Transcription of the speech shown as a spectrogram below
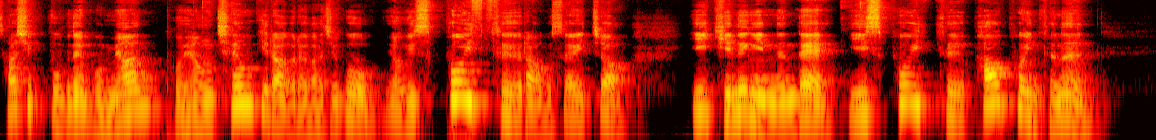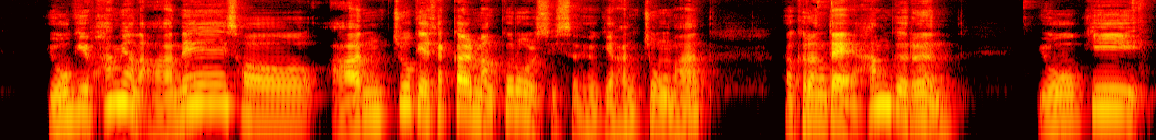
서식 부분에 보면 도형 채우기라 그래가지고 여기 스포이트라고 써있죠. 이 기능이 있는데 이 스포이트 파워포인트는 여기 화면 안에서 안쪽의 색깔만 끌어올 수 있어요. 여기 안쪽만. 그런데 한글은 여기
